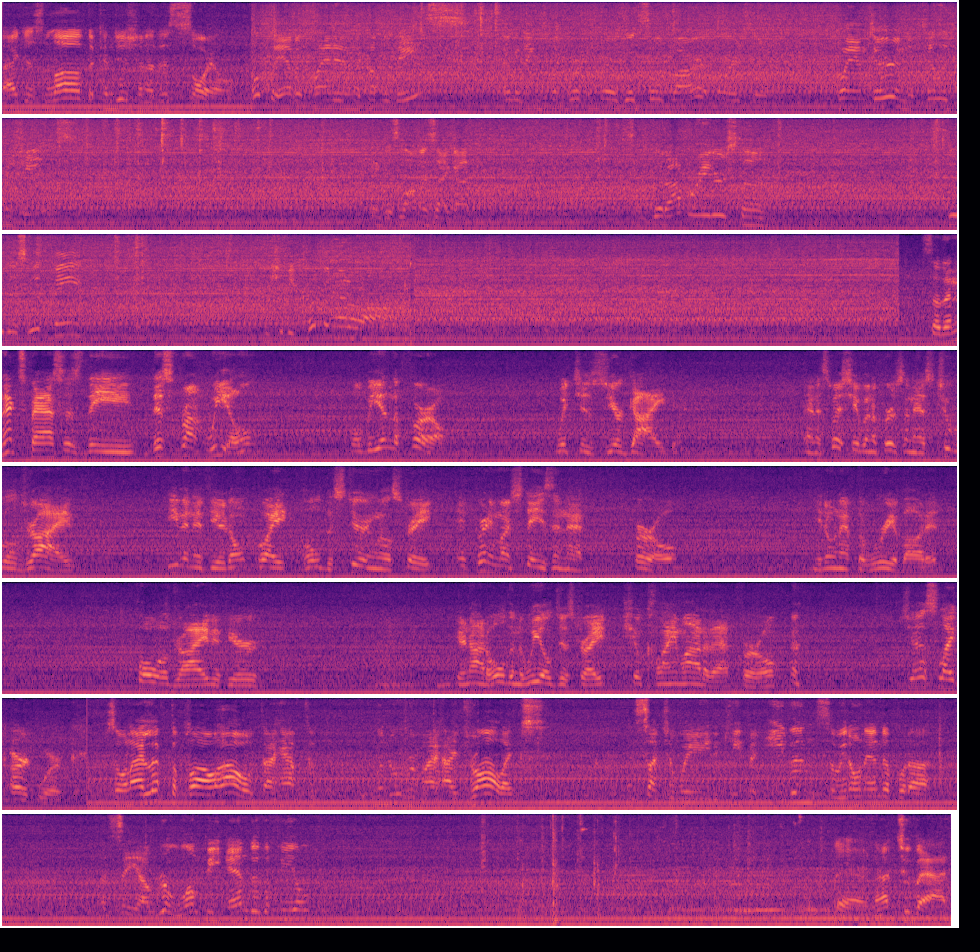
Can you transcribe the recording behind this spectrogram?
I just love the condition of this soil. Hopefully have it planted in a couple days. Everything's been working real good so far as far as the planter and the tillage machines. as long as I got some good operators to do this with me, we should be clipping right along. So the next pass is the this front wheel will be in the furrow, which is your guide. And especially when a person has two-wheel drive, even if you don't quite hold the steering wheel straight, it pretty much stays in that furrow. You don't have to worry about it. Four-wheel drive, if you're you're not holding the wheel just right, she'll climb out of that furrow. just like artwork. So when I lift the plow out, I have to maneuver my hydraulics in such a way to keep it even so we don't end up with a, let's say, a real lumpy end of the field. There, not too bad.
